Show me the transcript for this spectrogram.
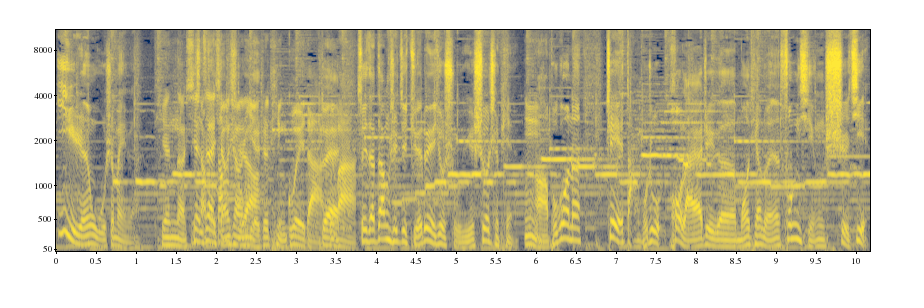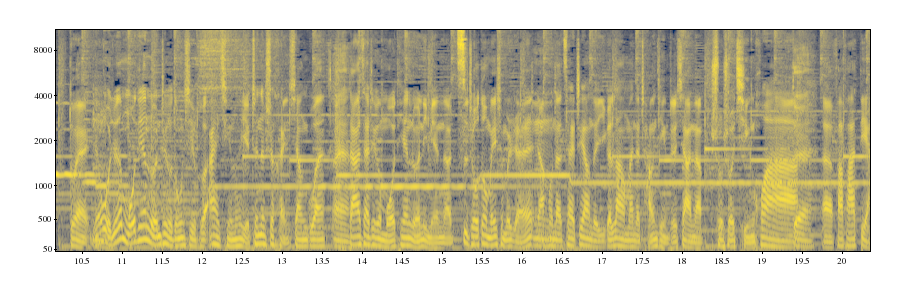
一人五十美元。天哪！现在想想也是挺贵的，对吧？所以在当时就绝对就属于奢侈品嗯啊。不过呢，这也挡不住后来这个摩天轮风行世界。对，因为我觉得摩天轮这个东西和爱情呢也真的是很相关。哎，大家在这个摩天轮里面呢，四周都没什么人，然后呢，在这样的一个浪漫的场景之下呢，说说情话，对，呃，发发嗲，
